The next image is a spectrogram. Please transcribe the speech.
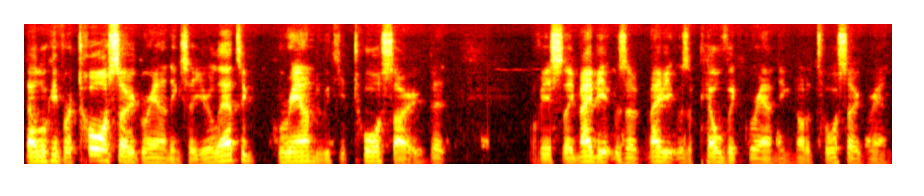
they were looking for a torso grounding. So you're allowed to ground with your torso, but obviously maybe it was a maybe it was a pelvic grounding, not a torso grounding.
